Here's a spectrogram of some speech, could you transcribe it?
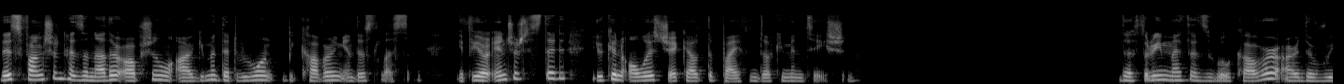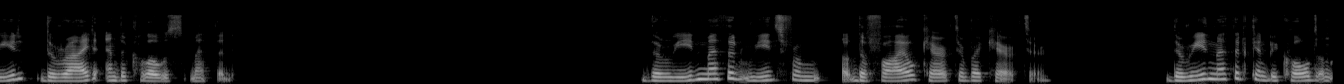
This function has another optional argument that we won't be covering in this lesson. If you are interested, you can always check out the Python documentation. The three methods we'll cover are the read, the write, and the close method. The read method reads from uh, the file character by character. The read method can be called an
